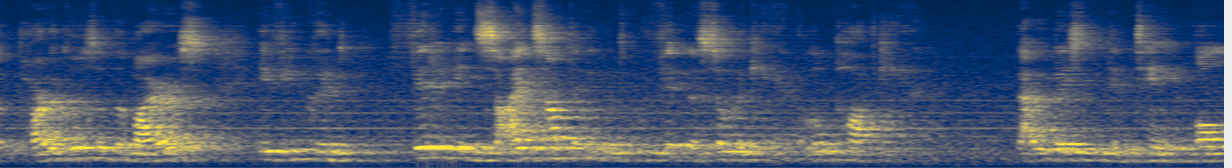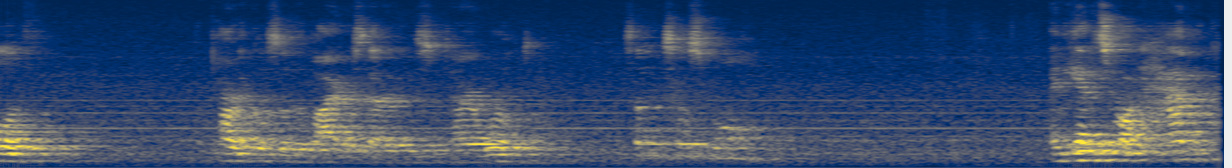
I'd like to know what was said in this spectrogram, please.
the, particles of the virus, if you could fit it inside something, it would, it would fit in a soda can, a little pop can. That would basically contain all of the particles of the virus that are in this entire world. Something so small. And yet it's wrought havoc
